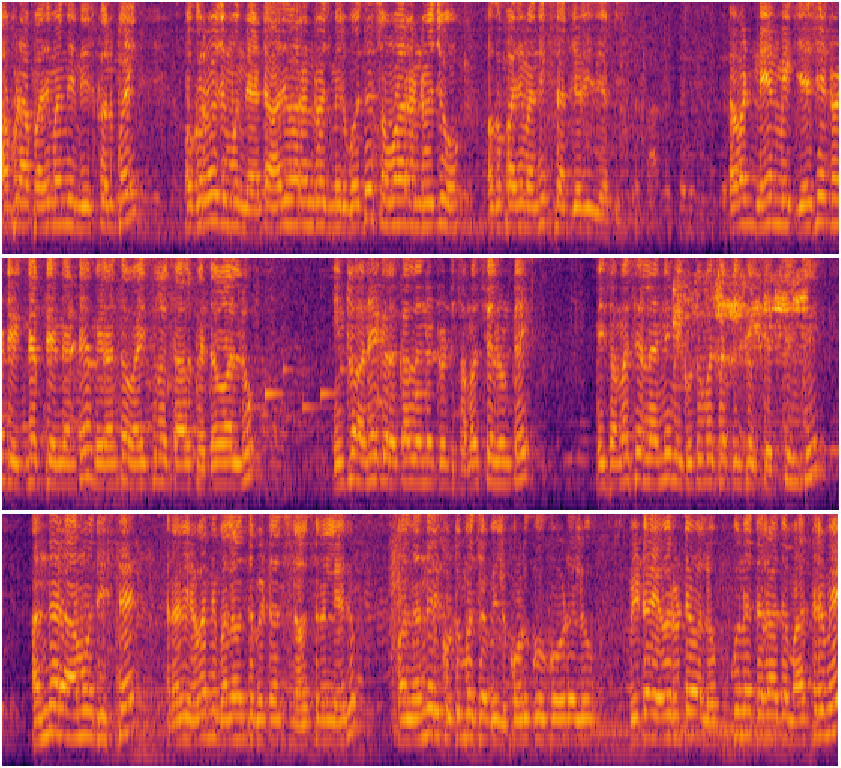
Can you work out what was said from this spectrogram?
అప్పుడు ఆ పది మందిని తీసుకొని పోయి ఒక రోజు ముందే అంటే ఆదివారం రోజు మీరు పోతే సోమవారం రోజు ఒక పది మందికి సర్జరీ చేపిస్తారు. కాబట్టి నేను మీకు చేసేటువంటి విజ్ఞప్తి ఏంటంటే మీరంతా వయసులో చాలా పెద్దవాళ్ళు. ఇంట్లో అనేక రకాలైనటువంటి సమస్యలు ఉంటాయి. మీ సమస్యలన్నీ మీ కుటుంబ సభ్యులతో చర్చించి అందరూ ఆమోదిస్తే రవి ఎవరిని బలవంత పెట్టాల్సిన అవసరం లేదు. వాళ్ళందరి కుటుంబ సభ్యులు కొడుకు కోడలు బిడ్డ ఎవరుంటే వాళ్ళు ఒప్పుకున్న తర్వాత మాత్రమే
